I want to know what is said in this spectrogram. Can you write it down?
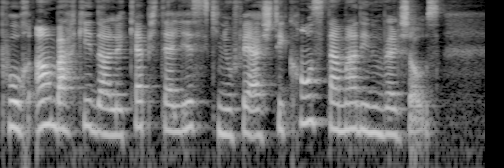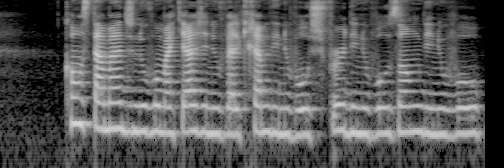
pour embarquer dans le capitalisme qui nous fait acheter constamment des nouvelles choses. Constamment du nouveau maquillage, des nouvelles crèmes, des nouveaux cheveux, des nouveaux ongles, des nouveaux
